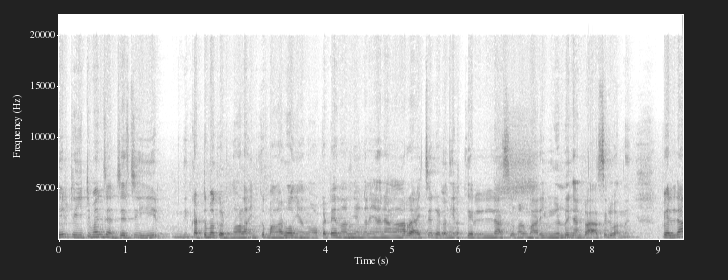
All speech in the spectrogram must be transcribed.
ഈ ട്രീറ്റ്മെന്റ് അനുസരിച്ച് ഈ കട്ടുമ്പോൾ കിടന്നോളാം. എനിക്ക് മാറുമോ ഞാൻ നോക്കട്ടെ എന്ന് പറഞ്ഞ് അങ്ങനെ ഞാൻ ആറാഴ്ച കിടന്ന് എനിക്ക് എല്ലാ അസുഖങ്ങളും മാറി. വീണ്ടും ഞാൻ ക്ലാസ്സിൽ വന്ന് ഇപ്പം എല്ലാ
